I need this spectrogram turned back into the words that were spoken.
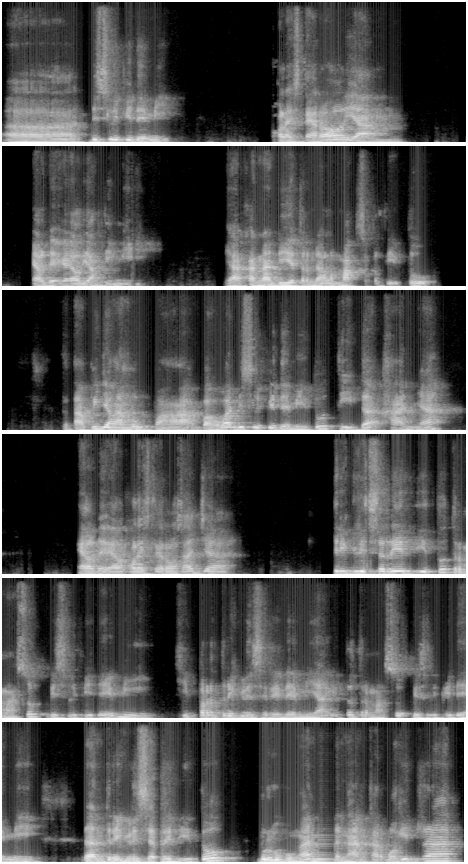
uh, dislipidemi kolesterol yang LDL yang tinggi ya karena diet rendah lemak seperti itu. Tetapi jangan lupa bahwa dislipidemi itu tidak hanya LDL kolesterol saja. Trigliserid itu termasuk dislipidemi. Hipertrigliseridemia itu termasuk dislipidemi. Dan trigliserid itu berhubungan dengan karbohidrat.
